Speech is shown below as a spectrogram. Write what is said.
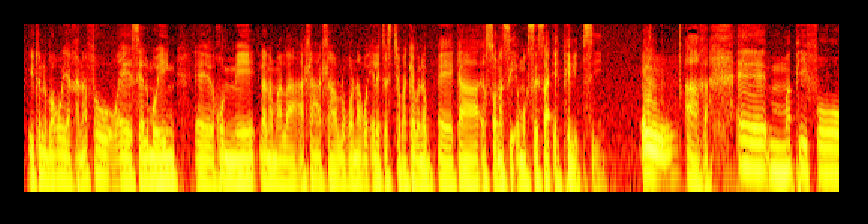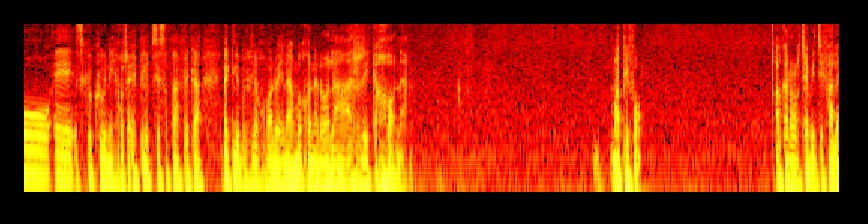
e tlo ba go ya gana fa eh sealemoyeng eh gomme la namala a tla tla le gona go eletša setšhaba ka bona eh ka sona seemo se sa epilepsy. ee aga um mmaphefo um sekhukhune go tswa epilepsy south africa na ke lebogile go ba le wena mo go na le ola re ka kgona maphefo a ka re re tšhabetse fale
